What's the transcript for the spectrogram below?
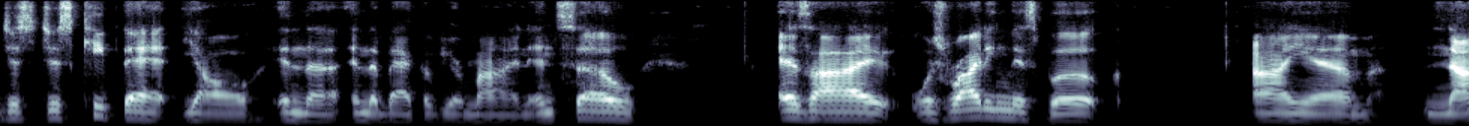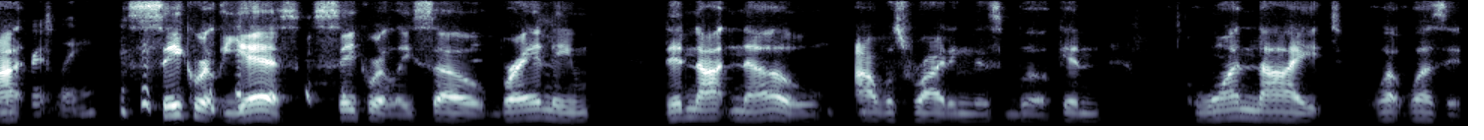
just just keep that y'all in the in the back of your mind. And so as i was writing this book i am not secretly. secretly yes secretly. So brandy did not know i was writing this book and one night what was it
